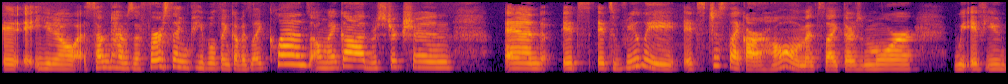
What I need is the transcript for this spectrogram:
it, you know, sometimes the first thing people think of is like cleanse. Oh my God, restriction, and it's it's really it's just like our home. It's like there's more. We, if you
